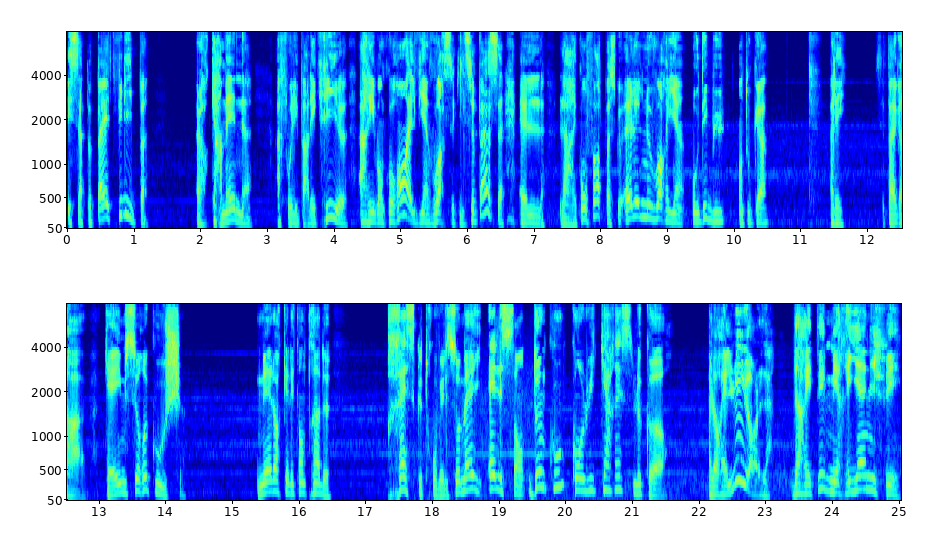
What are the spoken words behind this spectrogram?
et ça peut pas être Philippe. Alors Carmen, affolée par les cris, euh, arrive en courant, elle vient voir ce qu'il se passe, elle la réconforte parce que elle, elle ne voit rien, au début en tout cas. Allez, c'est pas grave, Kame se recouche. Mais alors qu'elle est en train de presque trouver le sommeil, elle sent d'un coup qu'on lui caresse le corps. Alors elle hurle d'arrêter, mais rien n'y fait.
